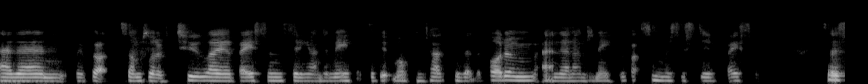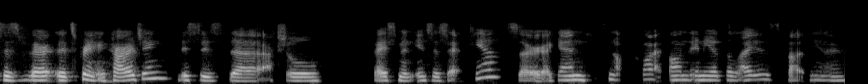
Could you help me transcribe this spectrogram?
And then we've got some sort of two layer basin sitting underneath. It's a bit more conductive at the bottom. And then underneath, we've got some resistive basement. So this is very, it's pretty encouraging. This is the actual basement intercept here. So again, it's not quite on any of the layers, but you know,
